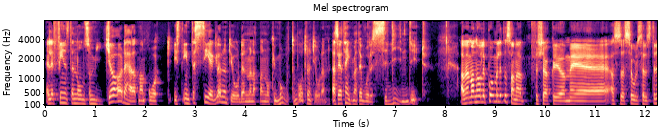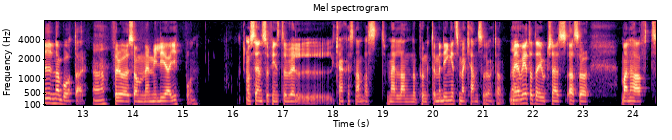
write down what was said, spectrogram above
eller finns det någon som gör det här att man åker, inte seglar runt jorden men att man åker motorbåt runt jorden? Alltså jag tänker mig att det vore svindyrt. Ja men man håller på med lite sådana försök att göra med alltså, solcellsdrivna båtar. För att, som miljöjippon. Och sen så finns det väl kanske snabbast mellan punkter. Men det är inget som jag kan så rakt av. Men jag vet att det har gjorts så här, alltså man har haft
